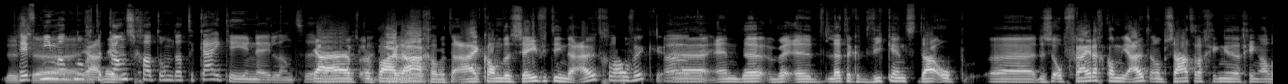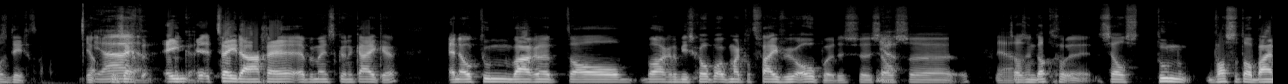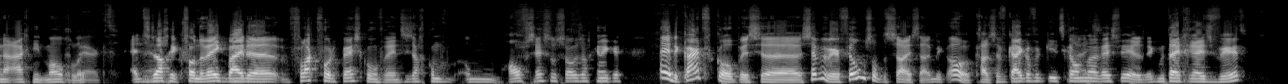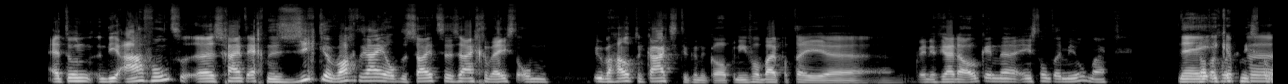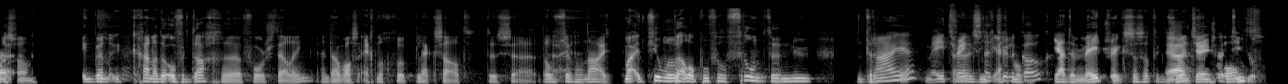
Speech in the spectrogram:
Dus, Heeft niemand uh, nog ja, de nee, kans gehad om dat te kijken hier in Nederland? Uh, ja, een paar dagen. Want hij kwam de 17e uit, geloof ik. Oh, okay. uh, en de, letterlijk het weekend daarop. Dus op vrijdag kwam hij uit en op zaterdag ging, ging alles dicht. Ja, ja dus echt ja. Okay. twee dagen hebben mensen kunnen kijken. En ook toen waren, het al, waren de bioscopen ook maar tot vijf uur open. Dus zelfs, ja. zelfs, in dat, zelfs toen was het al bijna eigenlijk niet mogelijk. Beperkt. En toen ja. zag ik van de week bij de, vlak voor de persconferentie, zag ik om, om half zes of zo, zag ik denken, hé, hey, de kaartverkoop is, uh, ze hebben weer films op de site staan. Ik dacht, oh, ik ga eens even kijken of ik iets kan nice. uh, reserveren. Dus ik meteen gereserveerd. En toen, die avond, uh, schijnt echt een zieke wachtrij op de site te zijn geweest om überhaupt een kaartje te kunnen kopen. In ieder geval bij Pathé. ik weet niet of jij daar ook in, in stond, Emiel, maar... Nee, ik, ik heb niet veel last van ik, ben, ik ga naar de overdag uh, voorstelling en daar was echt nog plek zat. Dus uh, dat was echt wel nice. Maar het viel me wel op hoeveel films er nu draaien. Matrix uh, natuurlijk nog... ook. Ja, de Matrix, daar zat ik ja, James Bond.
